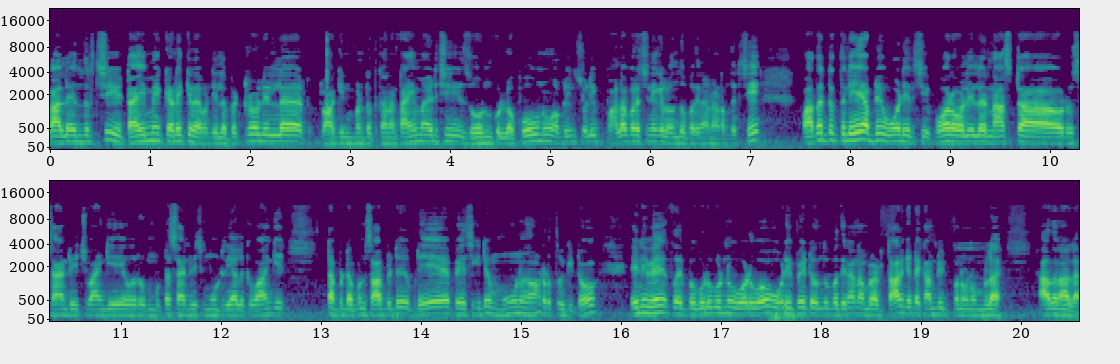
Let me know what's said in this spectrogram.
காலைல எழுந்திரிச்சு டைமே கிடைக்கல. வண்டியில் பெட்ரோல் இல்லை லாகின் பண்ணுறதுக்கான டைம் ஆகிடுச்சு ஜோனுக்குள்ளே போகணும் அப்படின்னு சொல்லி பல பிரச்சனைகள் வந்து பார்த்தீங்கன்னா நடந்துருச்சு. பதட்டத்திலேயே அப்படியே ஓடிடுச்சு போகிற வழியில் நாஸ்டா ஒரு சாண்ட்விச் வாங்கி ஒரு முட்டை சாண்ட்விச் மூணு ரியாலுக்கு வாங்கி டப்பு டப்புன்னு சாப்பிட்டுட்டு அப்படியே பேசிக்கிட்டு மூணு ஆர்டர் தூக்கிட்டோம். எனிவே இப்போ குடுகுடுன்னு ஓடுவோம். ஓடி போயிட்டு வந்து பார்த்தீங்கன்னா நம்மளோட டார்கெட்டை கம்ப்ளீட் பண்ணணும்ல. அதனால்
